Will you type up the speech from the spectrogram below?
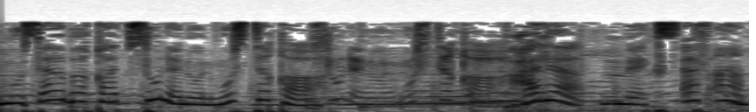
مسابقة سنن مستقاة. سنن مستقاة. على Mix FM.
